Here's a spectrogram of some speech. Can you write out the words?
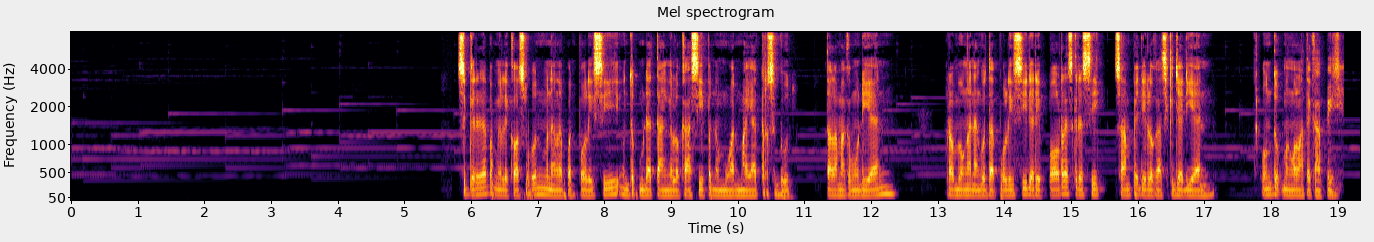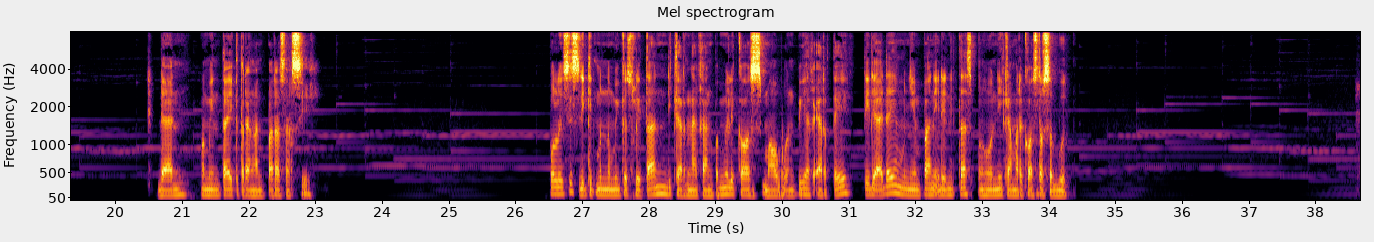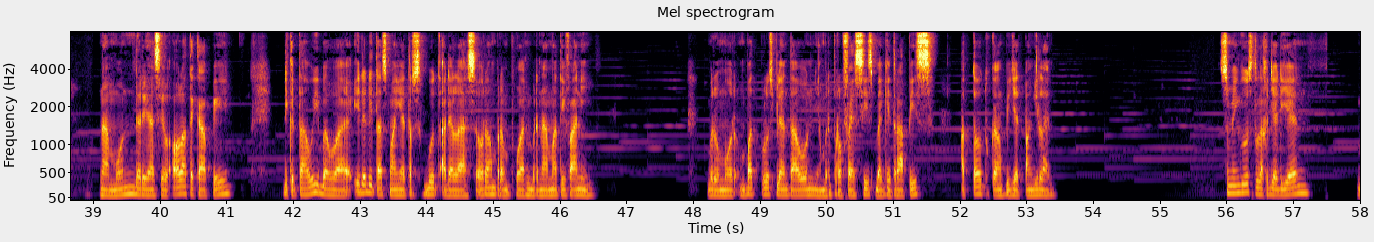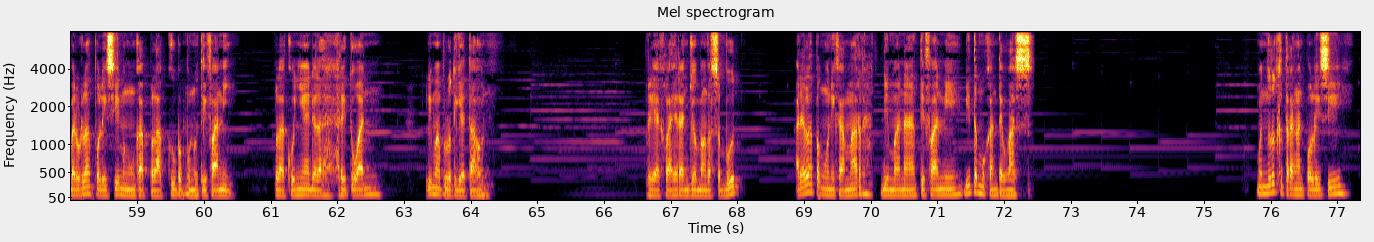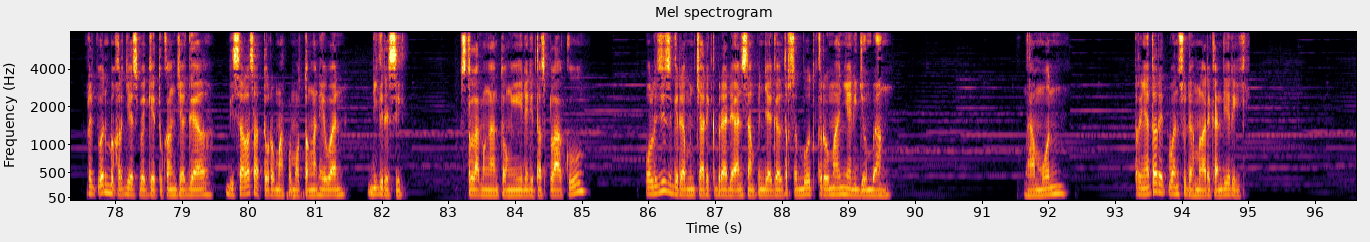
Segera pemilik kos pun menelepon polisi untuk mendatangi lokasi penemuan mayat tersebut. Tak lama kemudian, rombongan anggota polisi dari Polres Gresik sampai di lokasi kejadian untuk mengolah TKP dan memintai keterangan para saksi. Polisi sedikit menemui kesulitan dikarenakan pemilik kos maupun pihak RT tidak ada yang menyimpan identitas penghuni kamar kos tersebut. Namun dari hasil olah TKP, diketahui bahwa identitas mayat tersebut adalah seorang perempuan bernama Tiffany. Berumur 49 tahun yang berprofesi sebagai terapis atau tukang pijat panggilan. Seminggu setelah kejadian, barulah polisi mengungkap pelaku pembunuh Tiffany. Pelakunya adalah Ridwan, 53 tahun. Pria kelahiran Jombang tersebut adalah penghuni kamar di mana Tiffany ditemukan tewas. Menurut keterangan polisi, Ridwan bekerja sebagai tukang jagal di salah satu rumah pemotongan hewan di Gresik. Setelah mengantongi identitas pelaku, polisi segera mencari keberadaan sang penjagal tersebut ke rumahnya di Jombang. Namun, ternyata Ridwan sudah melarikan diri.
